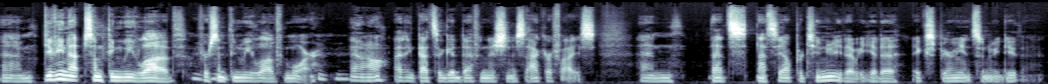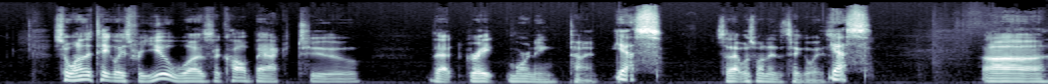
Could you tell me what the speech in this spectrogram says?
um, giving up something we love mm-hmm. for something we love more. Mm-hmm. You know, I think that's a good definition of sacrifice, and that's that's the opportunity that we get to experience when we do that. So one of the takeaways for you was a call back to that great morning time. Yes. So that was one of the takeaways. Yes. Uh,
